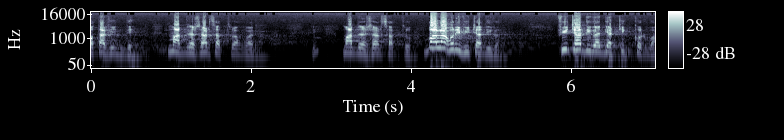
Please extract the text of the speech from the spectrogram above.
অতা ফিন্দে মাদ্রাসার ছাত্র আবার। মাদ্রাসার ছাত্র। বালা করে ভিটা দিবা। ফিটা দিবা দিয়া ঠিক করবা।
